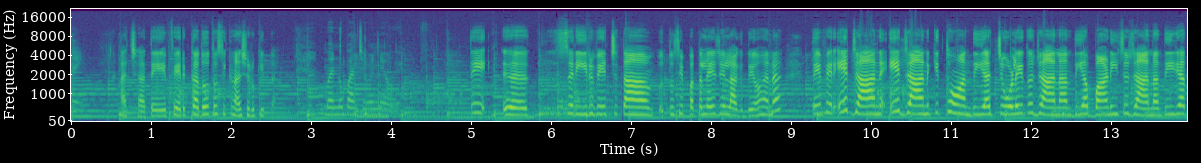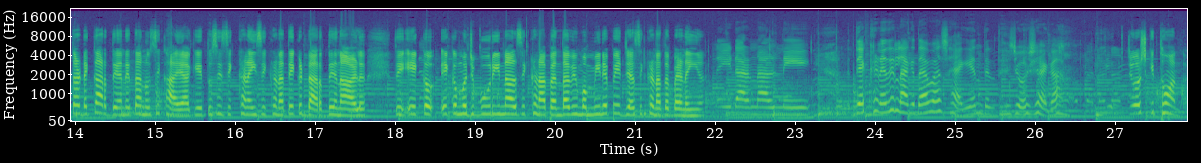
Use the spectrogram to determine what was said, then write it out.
ਨਹੀਂ। ਅੱਛਾ ਤੇ ਫਿਰ ਕਦੋਂ ਤੋਂ ਸਿੱਖਣਾ ਸ਼ੁਰੂ ਕੀਤਾ? ਮੈਨੂੰ 5 ਮਹੀਨੇ ਹੋ ਗਏ। ਤੇ ਸਰੀਰ ਵਿੱਚ ਤਾਂ ਤੁਸੀਂ ਪਤਲੇ ਜੇ ਲੱਗਦੇ ਹੋ ਹੈਨਾ? ਤੇ ਫਿਰ ਇਹ ਜਾਨ ਇਹ ਜਾਨ ਕਿੱਥੋਂ ਆਂਦੀ ਆ? ਚੋਲੇ ਤੋਂ ਜਾਨ ਆਂਦੀ ਆ ਬਾਣੀ ਚੋਂ ਜਾਨ ਆਂਦੀ ਜਾਂ ਤੁਹਾਡੇ ਘਰਦਿਆਂ ਨੇ ਤੁਹਾਨੂੰ ਸਿਖਾਇਆ ਕਿ ਤੁਸੀਂ ਸਿੱਖਣਾ ਹੀ ਸਿੱਖਣਾ ਤੇ ਇੱਕ ਡਰ ਦੇ ਨਾਲ ਤੇ ਇੱਕ ਇੱਕ ਮਜਬੂਰੀ ਨਾਲ ਸਿੱਖਣਾ ਪੈਂਦਾ ਵੀ ਮੰਮੀ ਨੇ ਭੇਜਿਆ ਸਿੱਖਣਾ ਤਾਂ ਪੈਣਾ ਹੀ ਆ। ਨਹੀਂ ਡਰ ਨਾਲ ਨਹੀਂ। ਦੇਖਣੇ ਤੇ ਲੱਗਦਾ ਬਸ ਹੈਗੇ ਅੰਦਰ ਤੇ ਜੋਸ਼ ਹੈਗਾ। ਜੋਸ਼ ਕਿੱਥੋਂ ਆਂਦਾ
